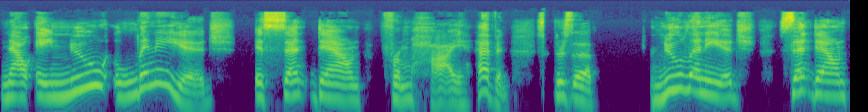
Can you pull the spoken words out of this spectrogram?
Now a new lineage is sent down from high heaven. So there's a new lineage sent down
